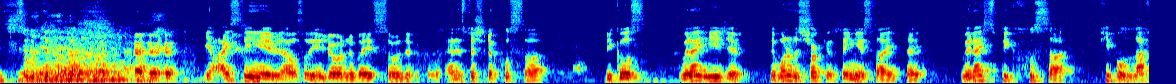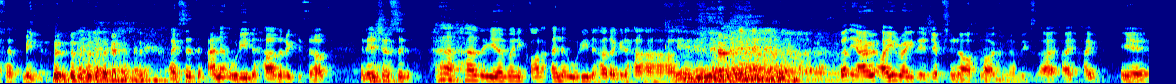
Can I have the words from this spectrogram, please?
it's so difficult. yeah, I studied it also in Jordan, but it's so difficult, and especially the Fusha, because when I Egypt, the one of the shocking thing is like that when I speak Fusha, people laugh at me. I said Ana urid hadar kitab, and Egypt said Ha hada yabani qara Ana urid hadar ha ha ha. But I, I like the Egyptian because I, I, I yeah,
